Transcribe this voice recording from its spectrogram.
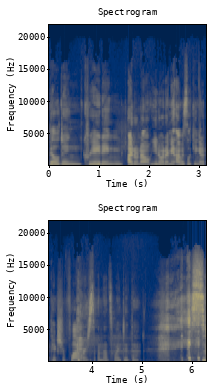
Building, creating. I don't know. You know what I mean? I was looking at a picture of flowers and that's why I did that. so,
